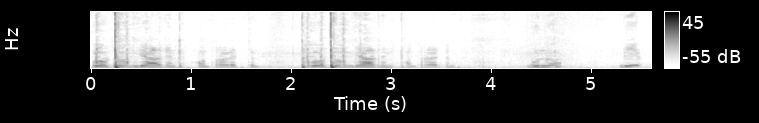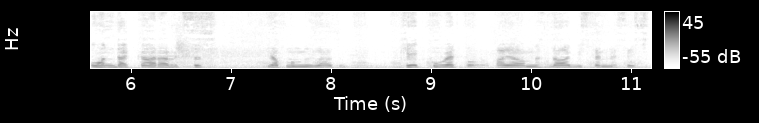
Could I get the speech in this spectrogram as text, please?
Vurdum, geldim. Kontrol ettim. Vurdum, geldim. Kontrol ettim. Bunu bir 10 dakika aralıksız yapmamız lazım. Ki kuvvet ayağımız daha güçlenmesi için.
